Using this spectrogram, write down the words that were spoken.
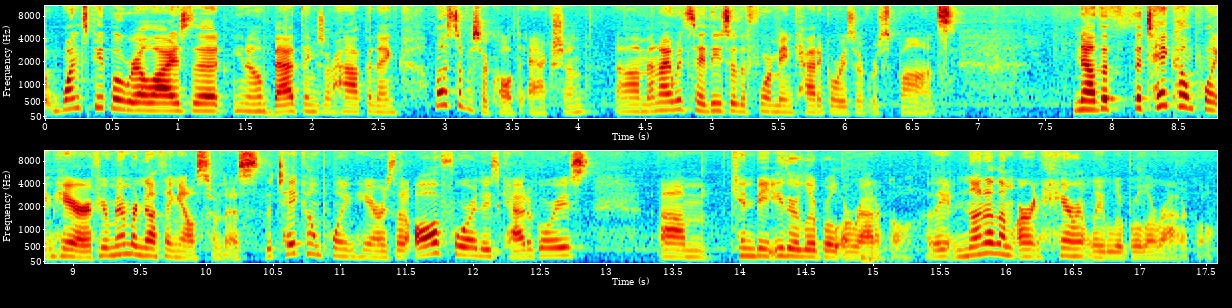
but once people realize that, you know, bad things are happening, most of us are called to action. Um, and I would say these are the four main categories of response. Now, the, the take-home point here, if you remember nothing else from this, the take-home point here is that all four of these categories um, can be either liberal or radical. They, none of them are inherently liberal or radical.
